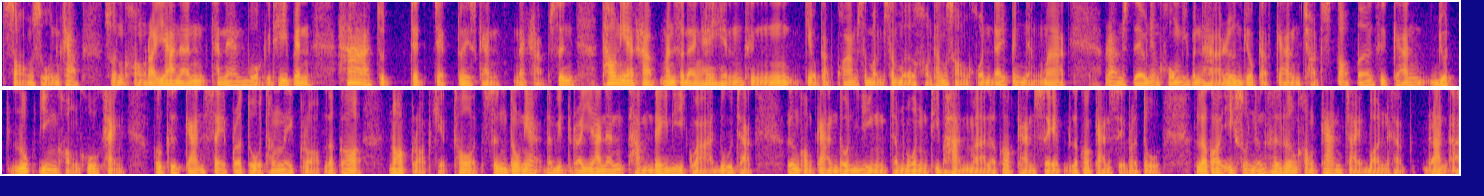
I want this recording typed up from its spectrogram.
1.20 ครับ ส่วนของรายานั้นคะแนนบวกอยู่ที่เป็น 5. 77 ด้วยกันนะครับ ซึ่งเท่านี้ครับ มันแสดงให้เห็นถึงเกี่ยวกับความสม่ำเสมอของทั้ง 2 คนได้เป็นอย่างมากแรมสเดลยังคงมีปัญหาเรื่องเกี่ยวกับการช็อตสต็อปเปอร์คือการหยุดลูกยิงของคู่แข่ง ก็คือการเซฟประตูทั้งในกรอบ แล้วก็นอกกรอบเขตโทษ ซึ่งตรงนี้ดาวิดรายานั้นทำได้ดีกว่าดูจากเรื่องของการโดนยิงจำนวนที่ผ่านมา แล้วก็การเซฟแล้วก็การเซฟประตู แล้วก็อีกส่วนหนึ่งคือเรื่องของการจ่ายบอลครับรานอา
